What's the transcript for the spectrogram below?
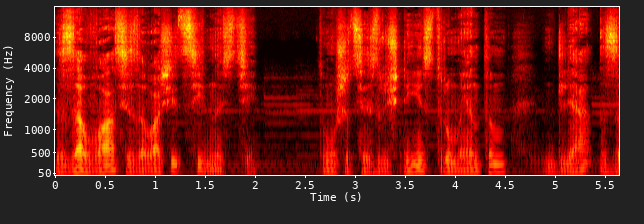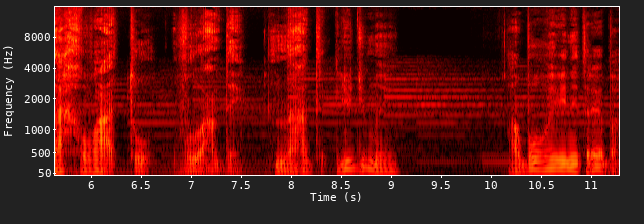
за вас і за ваші цінності, тому що це зручний інструментом для захвату влади над людьми. А Богові не треба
